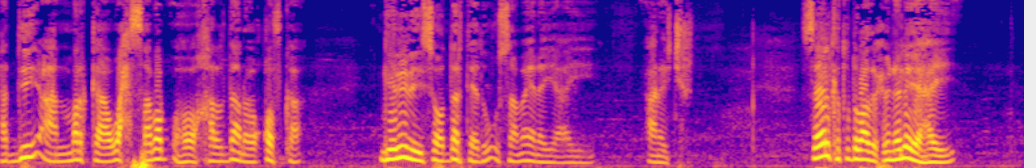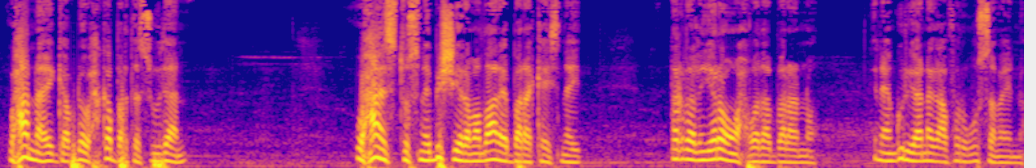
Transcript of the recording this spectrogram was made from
Haddii aan markaa wax sabab ahoo khaldan oo qofka gelinaysaoo darteed u samaynaya ay aanay jirin. Sa'iilka toddobaad wuxuuna leeyahay waxaan nahay gabdho wax ka barta suudaan. Waxaan istusnay bishii ramadaan ee barakaysnayd. Rag dhallinyaro oon wax wada baranno. Inaan guriga annaga afur ugu samayno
